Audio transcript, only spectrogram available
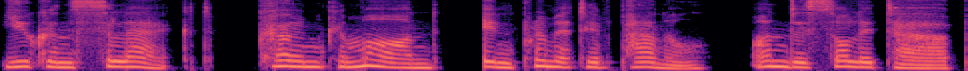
You can select Cone Command in Primitive panel, under Solid tab.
